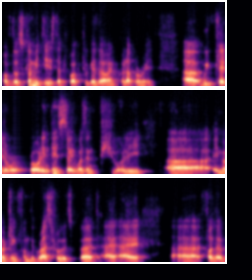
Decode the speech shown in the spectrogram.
of those committees that work together and collaborate. Uh, we played a role in this, so it wasn't purely uh, emerging from the grassroots, but I, I, uh, for the,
